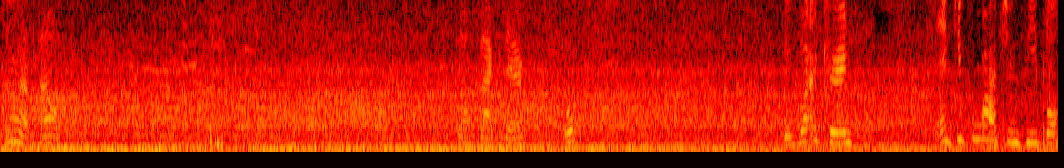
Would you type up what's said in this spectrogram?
Listen to that bell. It's off back there. Oh. Goodbye, train. Thank you for watching, people.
